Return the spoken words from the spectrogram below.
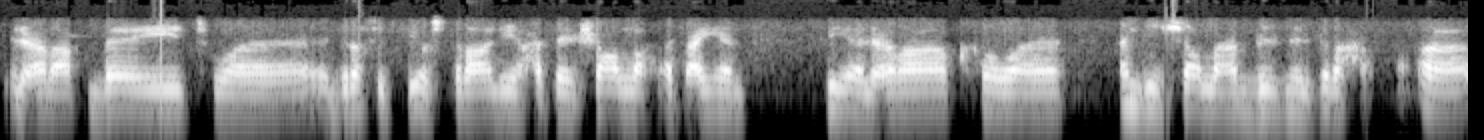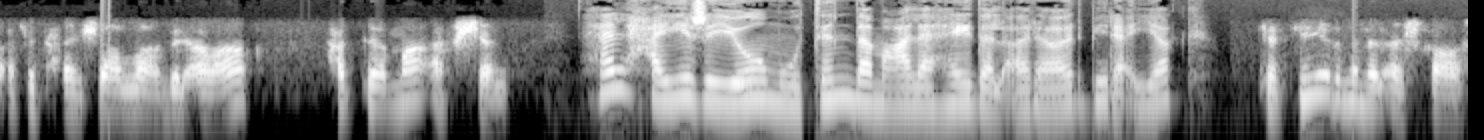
في العراق بيت ودرست في أستراليا حتى إن شاء الله أتعين في العراق وعندي إن شاء الله بزنس راح أفتحه إن شاء الله بالعراق حتى ما أفشل. هل حيجي يوم وتندم على هيدا القرار برأيك؟ كثير من الأشخاص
